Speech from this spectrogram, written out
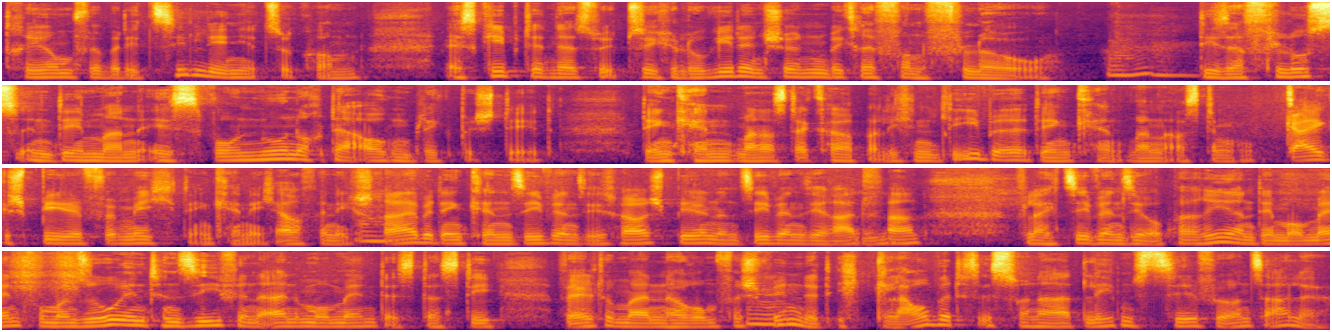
Triumph über die Ziellinie zu kommen. Es gibt in der Psychologie den schönen Begriff von Flow. Dieser Fluss, in dem man ist, wo nur noch der Augenblick besteht. Den kennt man aus der körperlichen Liebe, den kennt man aus dem Geigespiel für mich, den kenne ich auch, wenn ich mhm. schreibe, den kennen Sie, wenn Sie schauspielen und Sie, wenn Sie Radfahren, mhm. vielleicht Sie, wenn Sie operieren. Den Moment, wo man so intensiv in einem Moment ist, dass die Welt um einen herum verschwindet. Ich glaube, das ist so eine Art Lebensziel für uns alle.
